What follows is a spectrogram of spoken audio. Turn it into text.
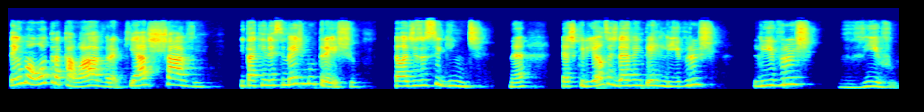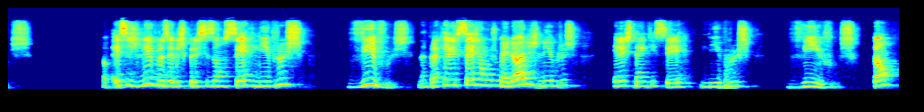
Tem uma outra palavra que é a chave, que está aqui nesse mesmo trecho, ela diz o seguinte, né? Que as crianças devem ter livros, livros vivos. Então, esses livros, eles precisam ser livros vivos, né? Para que eles sejam os melhores livros, eles têm que ser livros vivos. Então,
